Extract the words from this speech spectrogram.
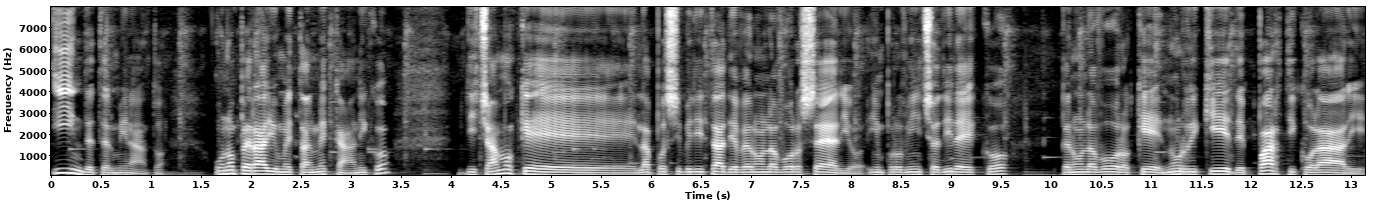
indeterminato. Un operaio metalmeccanico diciamo che la possibilità di avere un lavoro serio in provincia di Lecco per un lavoro che non richiede particolari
